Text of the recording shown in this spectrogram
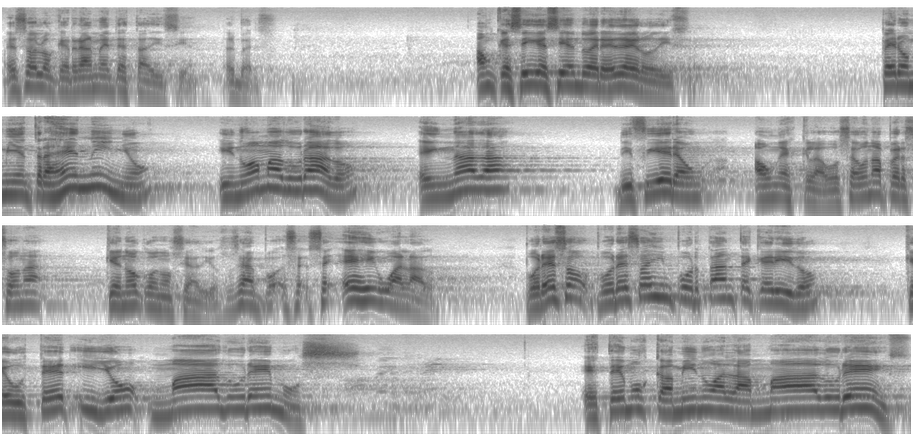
Eso es lo que realmente está diciendo el verso aunque sigue siendo heredero, dice. Pero mientras es niño y no ha madurado, en nada difiere a un, esclavo, o sea, una persona que no conoce a Dios. O sea, es igualado. Por eso, por eso es importante, querido, que usted y yo maduremos. Estemos camino a la madurez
